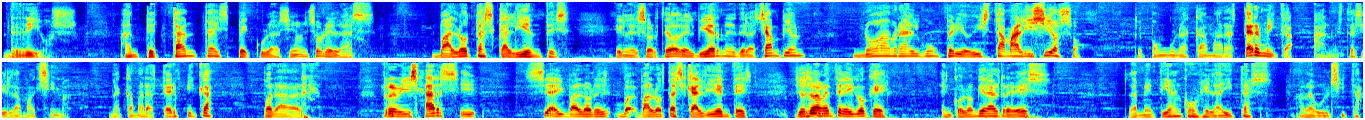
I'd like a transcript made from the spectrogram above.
Ríos. Ante tanta especulación sobre las balotas calientes en el sorteo del viernes de la Champions, ¿no habrá algún periodista malicioso que ponga una cámara térmica? Ah, no, esta sí es la máxima. Una cámara térmica para revisar si, si hay valores, ba- balotas calientes. Yo solamente le digo que en Colombia era al revés. Las metían congeladitas a la bolsita,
